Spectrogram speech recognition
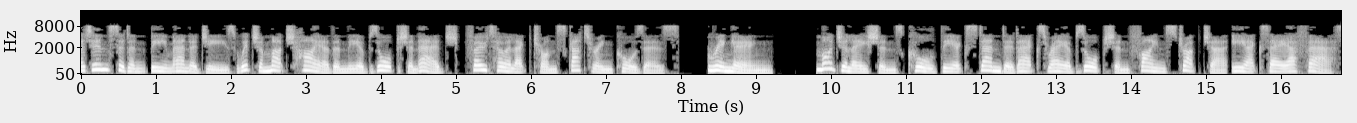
At incident beam energies which are much higher than the absorption edge, photoelectron scattering causes ringing modulations called the extended X-ray absorption fine structure EXAFS.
